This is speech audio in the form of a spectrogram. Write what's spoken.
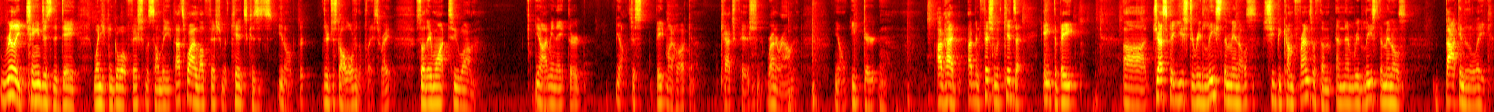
really changes the day when you can go out fishing with somebody. That's why I love fishing with kids because it's you know they're, they're just all over the place, right? So they want to, um, you know, I mean they they're you know just bait my hook and catch fish and run around and you know eat dirt and I've had I've been fishing with kids that ate the bait. Uh, Jessica used to release the minnows. She'd become friends with them and then release the minnows back into the lake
